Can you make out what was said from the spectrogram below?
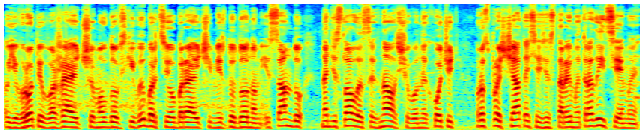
У Європі вважають, що молдовські виборці, обираючи між Додоном і Санду, надіслали сигнал, що вони хочуть розпрощатися зі старими традиціями.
